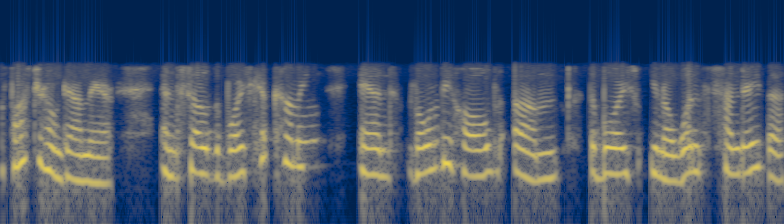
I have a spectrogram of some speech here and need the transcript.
a foster home down there." And so the boys kept coming, and lo and behold, um, the boys, you know, one Sunday the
